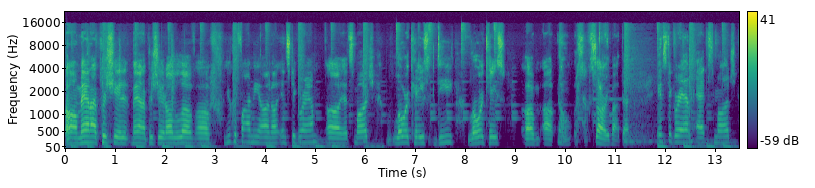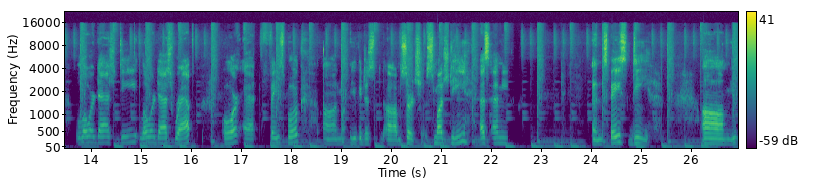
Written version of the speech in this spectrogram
Oh man, I appreciate it, man. I appreciate all the love. Uh, you can find me on uh, Instagram uh, at Smudge, lowercase d, lowercase. Um, uh, no, sorry about that. Instagram at Smudge, lower dash d, lower dash rap, or at Facebook. On you could just um, search Smudge D, S M U, and space D. Um, you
